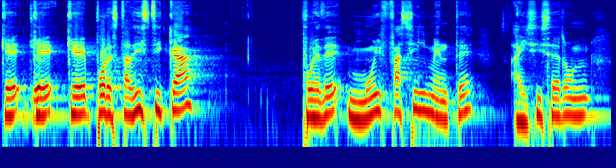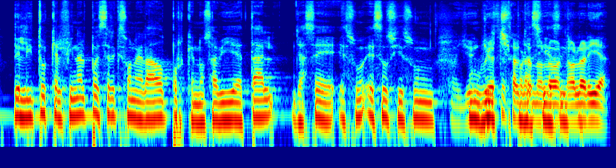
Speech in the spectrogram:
Que, que, que por estadística puede muy fácilmente, ahí sí ser un delito que al final puede ser exonerado porque no sabía tal. Ya sé, eso, eso sí es un, yo, un yo no, lo, haría.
